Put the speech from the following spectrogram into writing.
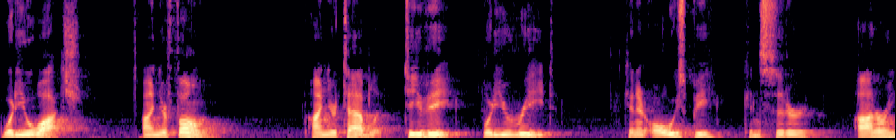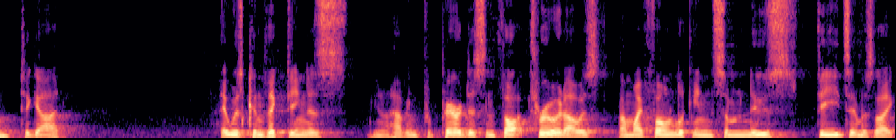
What do you watch? On your phone, on your tablet, TV. What do you read? Can it always be considered honoring to God? It was convicting as you know, having prepared this and thought through it, I was on my phone looking some news feeds and was like,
